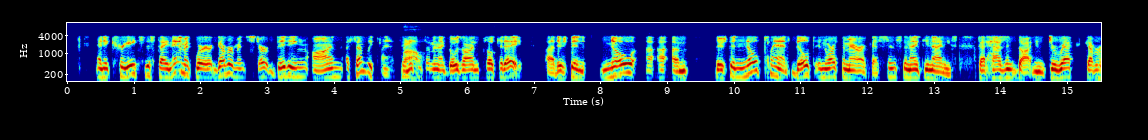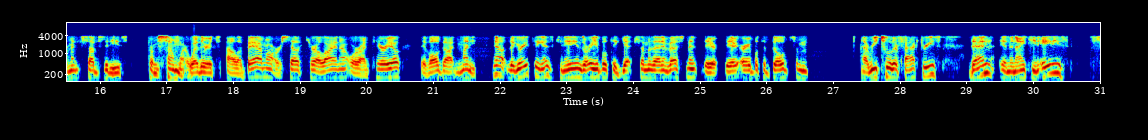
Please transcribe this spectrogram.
And it creates this dynamic where governments start bidding on assembly plants. And wow. this is something that goes on till today. Uh, there's been no uh, uh um, there's been no plant built in North America since the 1990s that hasn't gotten direct government subsidies from somewhere, whether it's Alabama or South Carolina or Ontario. They've all gotten money. Now, the great thing is Canadians are able to get some of that investment. They're, they are able to build some, uh, retool their factories. Then in the 1980s,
